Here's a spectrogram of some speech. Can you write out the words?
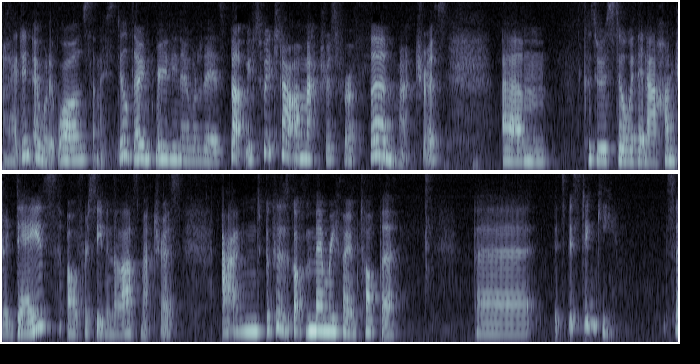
I didn't know what it was and I still don't really know what it is, but we've switched out our mattress for a firm mattress because um, we were still within our 100 days of receiving the last mattress. And because it's got memory foam topper, uh, it's a bit stinky. So,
